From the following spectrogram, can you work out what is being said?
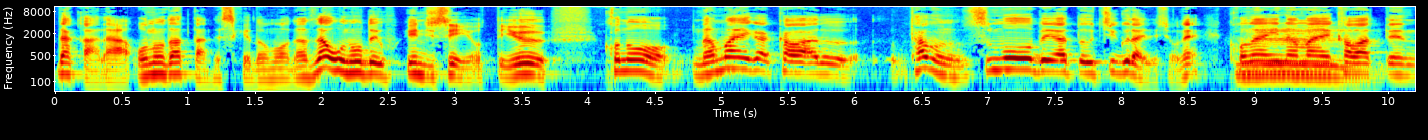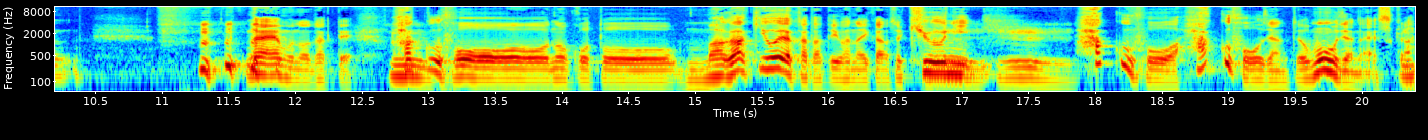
だから小野だったんですけどもだから小野で返事せえよっていうこの名前が変わる多分相撲部屋とうちぐらいでしょうね。こない名前変わってん悩むの。だって白鵬のことを間垣親方って言わないから急に。うん白鵬は白鵬じゃんって思うじゃないですか、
